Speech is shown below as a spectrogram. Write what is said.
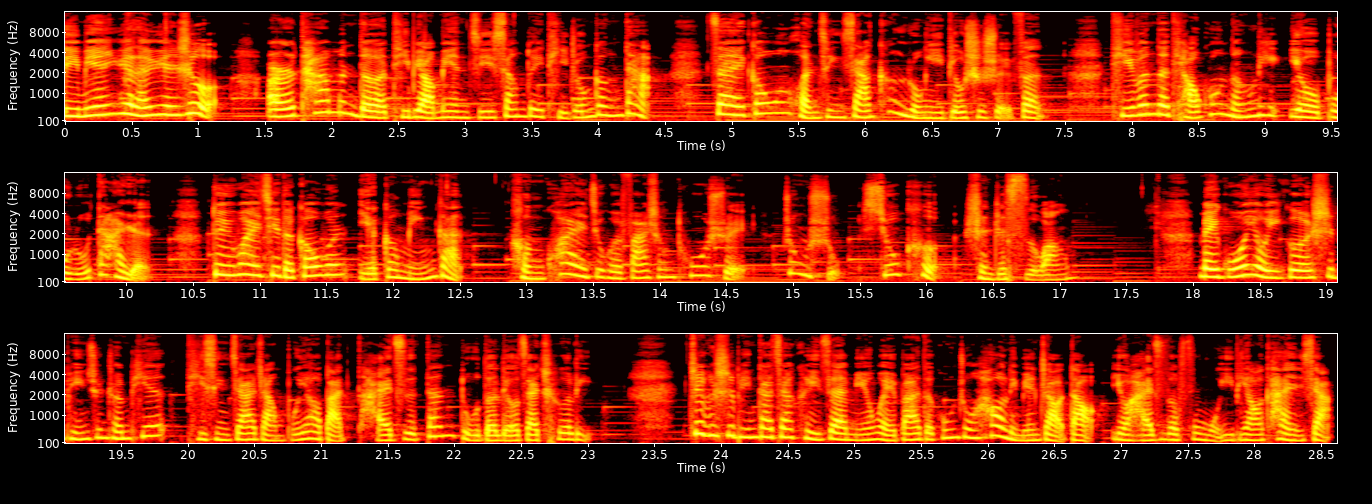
里面越来越热，而他们的体表面积相对体重更大，在高温环境下更容易丢失水分，体温的调控能力又不如大人，对外界的高温也更敏感，很快就会发生脱水、中暑、休克，甚至死亡。美国有一个视频宣传片，提醒家长不要把孩子单独的留在车里。这个视频大家可以在绵尾巴的公众号里面找到，有孩子的父母一定要看一下。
